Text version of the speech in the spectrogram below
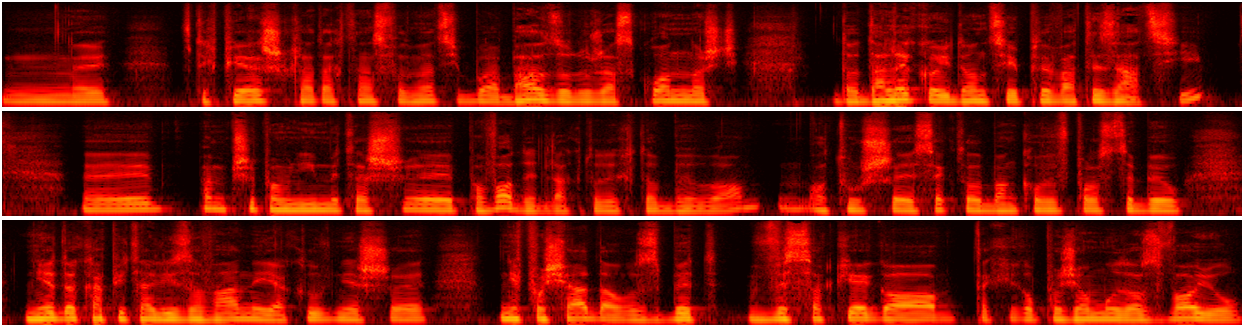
mm, w tych pierwszych latach transformacji była bardzo duża skłonność do daleko idącej prywatyzacji, przypomnijmy też e, powody, dla których to było. Otóż e, sektor bankowy w Polsce był niedokapitalizowany, jak również nie posiadał zbyt wysokiego takiego poziomu rozwoju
